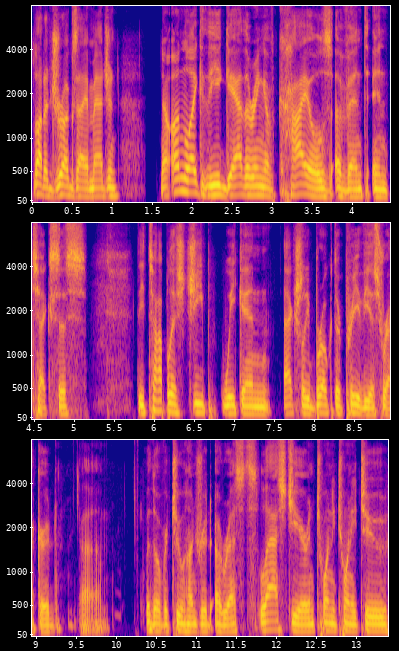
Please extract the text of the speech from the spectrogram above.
a lot of drugs, I imagine. Now, unlike the gathering of Kyle's event in Texas, the Topless Jeep Weekend actually broke their previous record. Um, with over 200 arrests. Last year in 2022,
